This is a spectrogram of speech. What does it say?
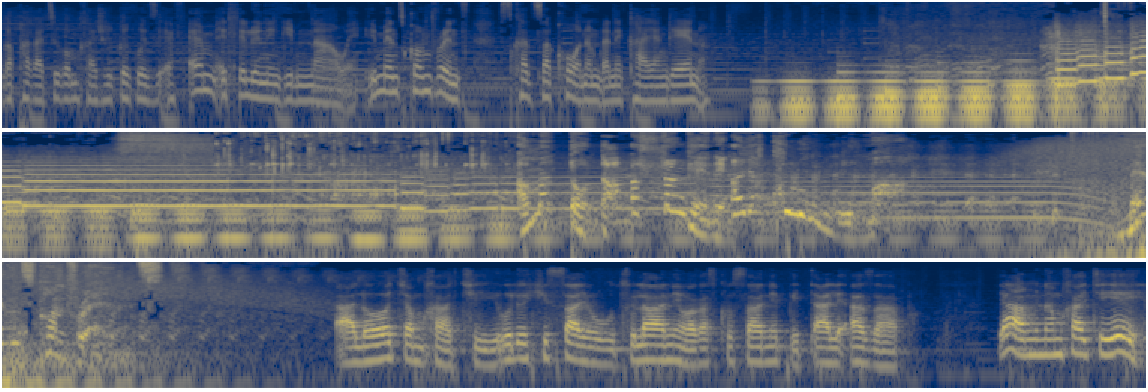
ngaphakathi komhashi ikwekwezi fm ehlelweni ngimnawe. I-mens conference isikhathi sakhona mntana ekhaya ngena. Amadoda ahlangene ayakhuluma. Men's conference. Alo jamhathi ulushisayo uthulane wakasikhosana ebhetale azapho. Ya mina mhathi yeyi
